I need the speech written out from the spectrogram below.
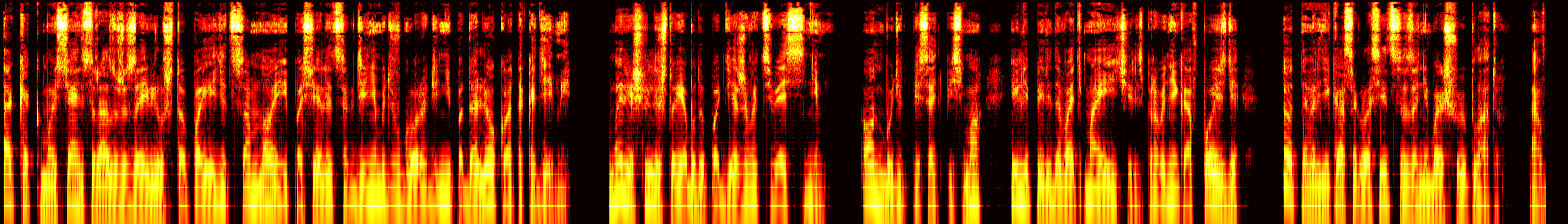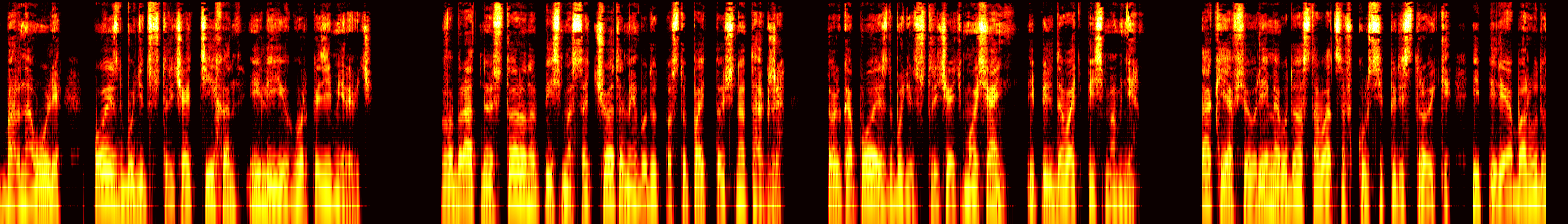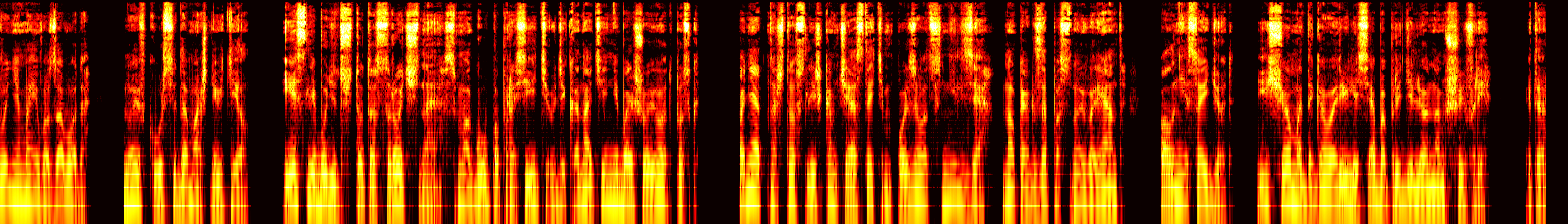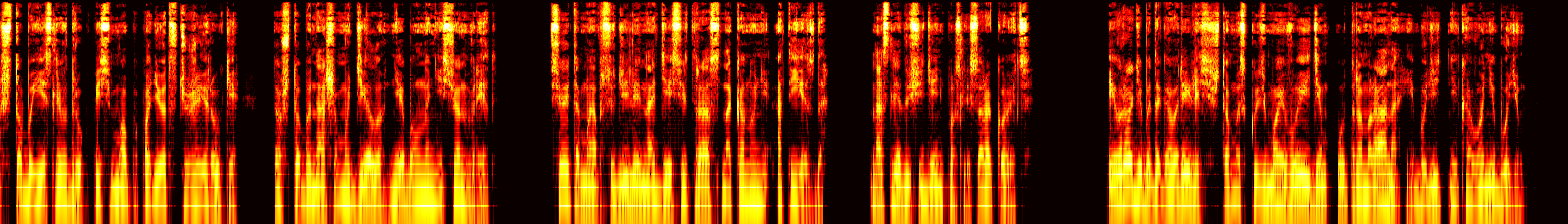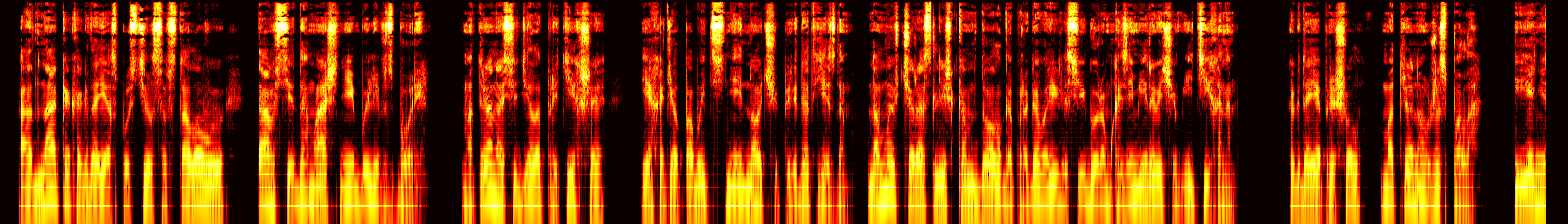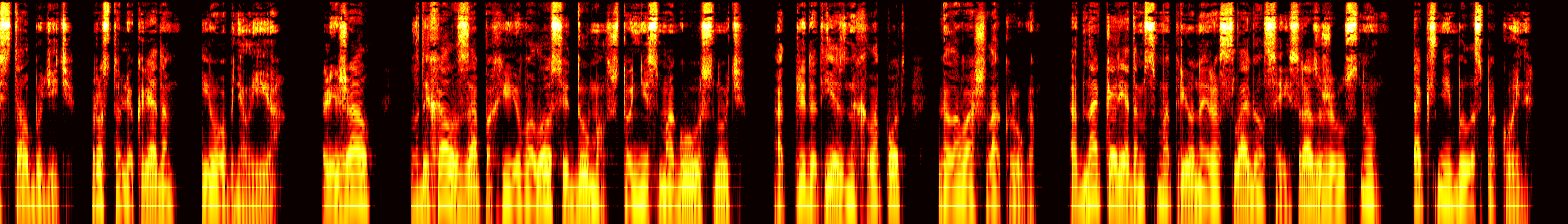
Так как Мосянь сразу же заявил, что поедет со мной и поселится где-нибудь в городе неподалеку от Академии, мы решили, что я буду поддерживать связь с ним. Он будет писать письмо или передавать мои через проводника в поезде, тот наверняка согласится за небольшую плату. А в Барнауле поезд будет встречать Тихон или Егор Казимирович. В обратную сторону письма с отчетами будут поступать точно так же. Только поезд будет встречать Мосянь и передавать письма мне. Так я все время буду оставаться в курсе перестройки и переоборудования моего завода, ну и в курсе домашних дел. Если будет что-то срочное, смогу попросить в деканате небольшой отпуск. Понятно, что слишком часто этим пользоваться нельзя, но как запасной вариант вполне сойдет. Еще мы договорились об определенном шифре. Это чтобы, если вдруг письмо попадет в чужие руки, то чтобы нашему делу не был нанесен вред. Все это мы обсудили на 10 раз накануне отъезда. На следующий день после сороковицы. И вроде бы договорились, что мы с Кузьмой выйдем утром рано и будить никого не будем. Однако, когда я спустился в столовую, там все домашние были в сборе. Матрена сидела притихшая, я хотел побыть с ней ночью перед отъездом, но мы вчера слишком долго проговорили с Егором Казимировичем и Тихоном. Когда я пришел, Матрена уже спала. И я не стал будить, просто лег рядом и обнял ее. Лежал, вдыхал запах ее волос и думал, что не смогу уснуть, от предотъездных хлопот голова шла кругом. Однако рядом с Матрёной расслабился и сразу же уснул. Так с ней было спокойно.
